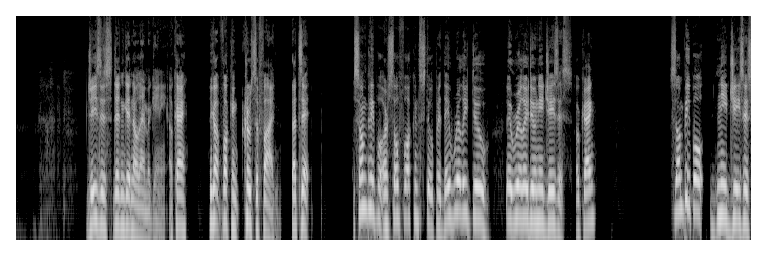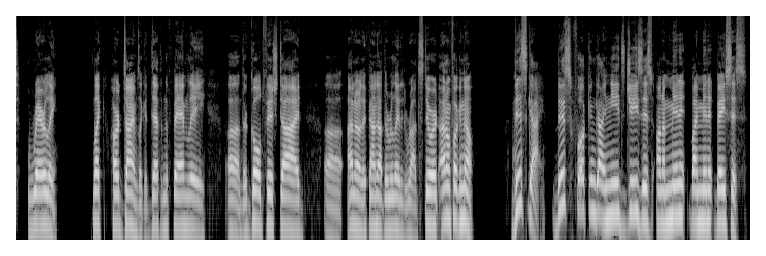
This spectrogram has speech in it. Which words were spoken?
Jesus didn't get no Lamborghini, okay? He got fucking crucified. That's it. Some people are so fucking stupid. They really do. They really do need Jesus, okay? Some people need Jesus rarely. Like hard times, like a death in the family, uh, their goldfish died. Uh, I don't know, they found out they're related to Rod Stewart. I don't fucking know. This guy, this fucking guy needs Jesus on a minute by minute basis.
